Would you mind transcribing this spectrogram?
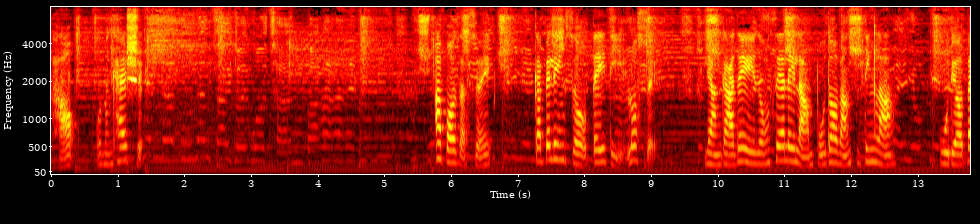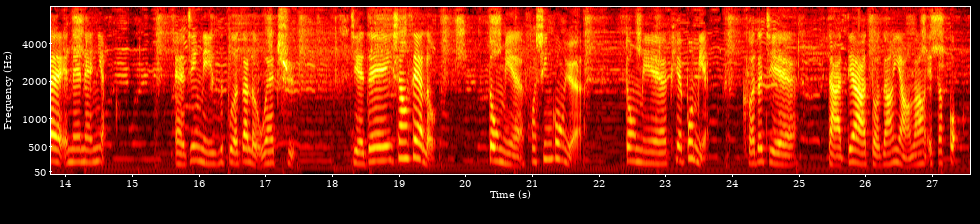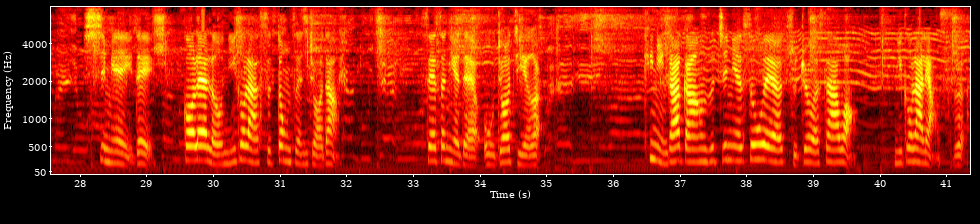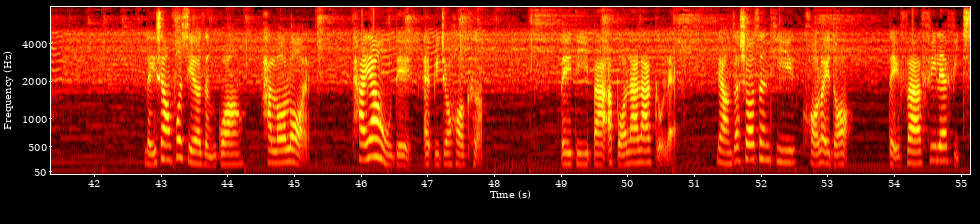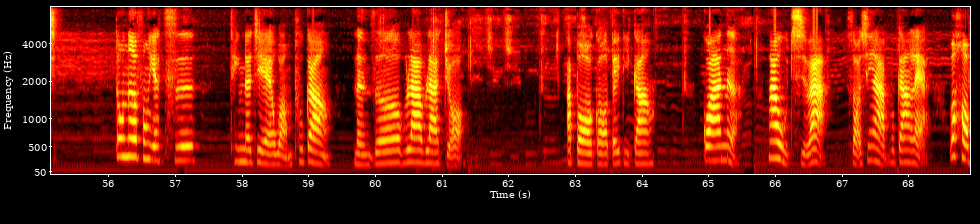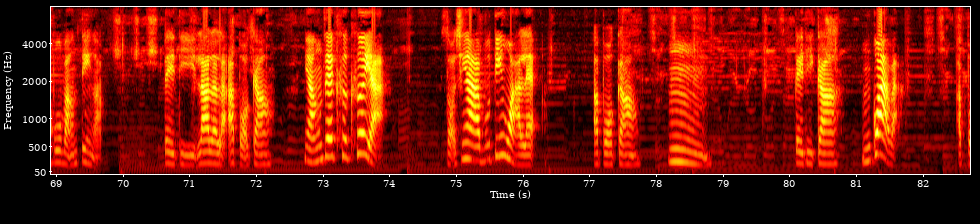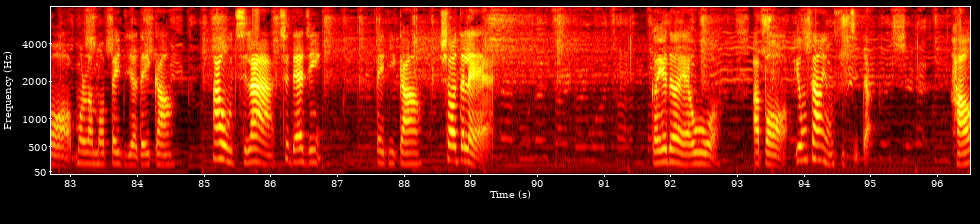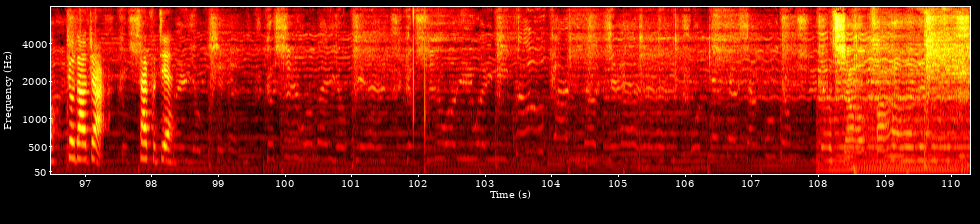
好，我们开始。阿宝十岁，隔壁邻舍贝蒂六岁，两家头从三楼上爬到房子顶上，下条板一奶奶捏。眼睛里是半只楼湾区，前头香山路，东面复兴公园。东面偏北面看得见大爹独上洋房一只角，西面一头高兰楼尼古拉斯东正教堂，三十年代下桥建的，听人家讲是纪念所谓的传教的沙皇尼古拉两世。理想复习的辰光黑牢牢的，太阳下头还比较好看。贝蒂把阿宝拉拉过来。两只小身体靠了一道，头发飞来飞去。东南风一吹，听得见黄浦江人潮呜啦呜啦叫。阿宝告贝蒂讲：“乖呢，我下去伐？绍兴阿婆讲唻，勿好爬房顶的。”贝蒂拉了拉阿宝讲：“让我再看看呀。”绍兴阿婆顶坏了。阿宝讲：“嗯。”贝蒂讲。唔乖伐？阿宝摸了摸贝蒂的头，讲：“我下去啦，去弹琴。”贝蒂讲：“晓得嘞。”搿一段闲话，阿宝永生永世记得。好，就到这儿，下次见。的小孩，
